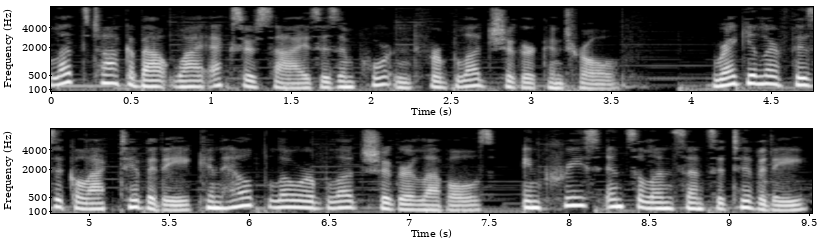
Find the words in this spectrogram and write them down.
let's talk about why exercise is important for blood sugar control. Regular physical activity can help lower blood sugar levels, increase insulin sensitivity,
